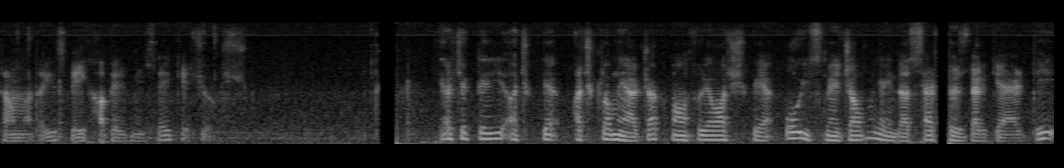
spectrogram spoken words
ekranlardayız ve ilk haberimize geçiyoruz. Gerçekleri açıkla açıklamayacak Mansur Yavaş ve o isme canlı yayında sert sözler geldi.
